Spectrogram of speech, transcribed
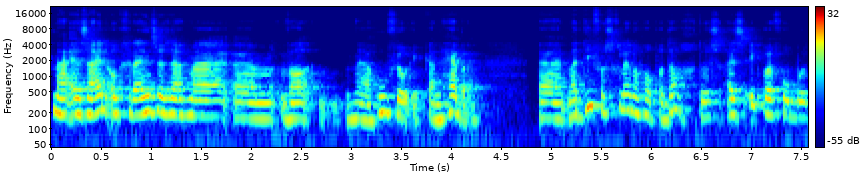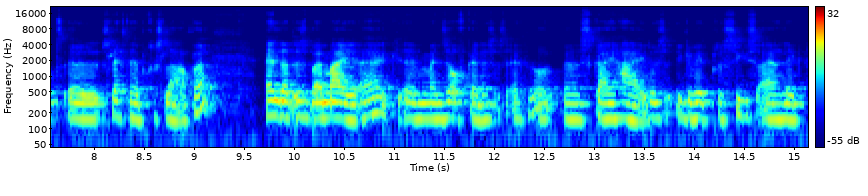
Maar er zijn ook grenzen, zeg maar, um, wel, nou hoeveel ik kan hebben. Uh, maar die verschillen nog op een dag. Dus als ik bijvoorbeeld uh, slechter heb geslapen, en dat is bij mij, hè, uh, mijn zelfkennis is echt wel sky high. Dus ik weet precies eigenlijk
